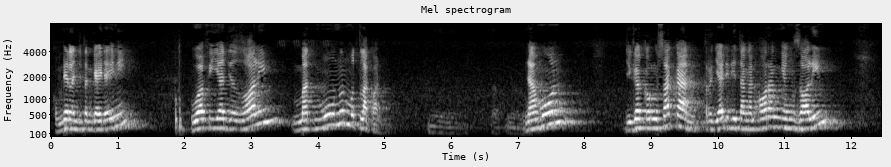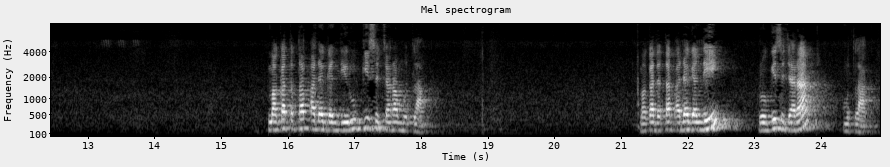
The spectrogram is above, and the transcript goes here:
Kemudian lanjutan kaidah ini, wa fi zalim madmunun mutlaqan. Namun jika kerusakan terjadi di tangan orang yang zalim maka tetap ada ganti rugi secara mutlak. Maka tetap ada ganti rugi secara mutlak.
